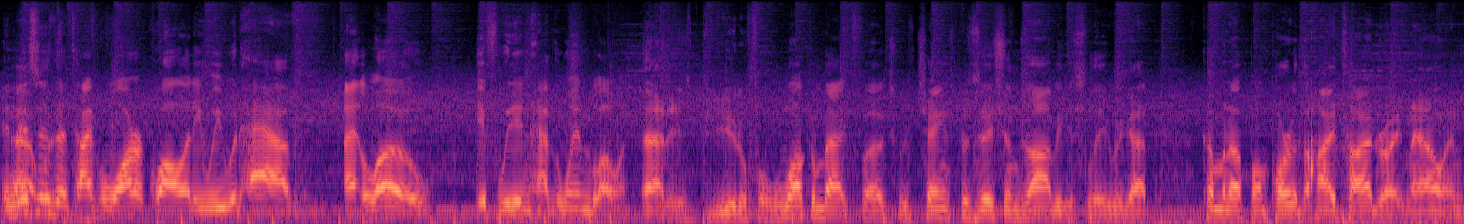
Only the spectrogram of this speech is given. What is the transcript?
And this That is was- the type of water quality we would have at low if we didn't have the wind blowing. That is beautiful. Welcome back, folks. We've changed positions, obviously. We got coming up on part of the high tide right now, and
